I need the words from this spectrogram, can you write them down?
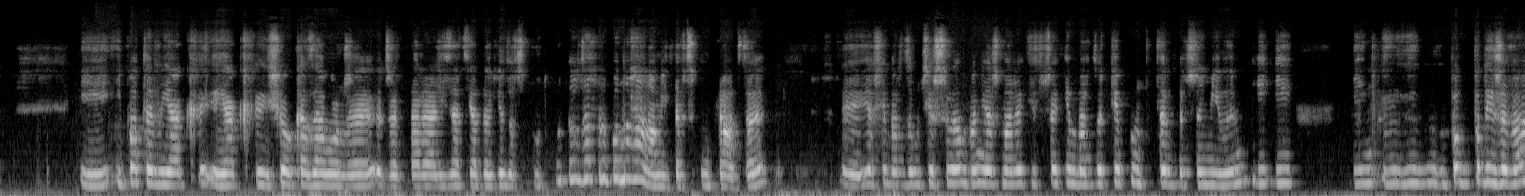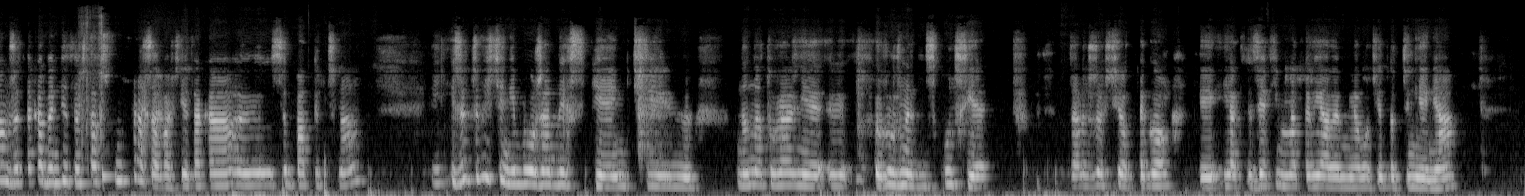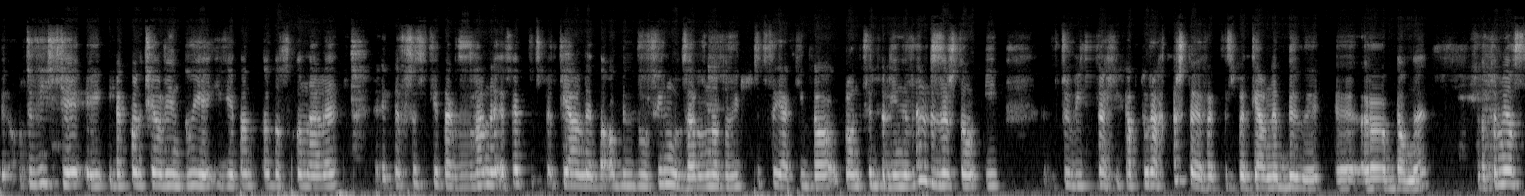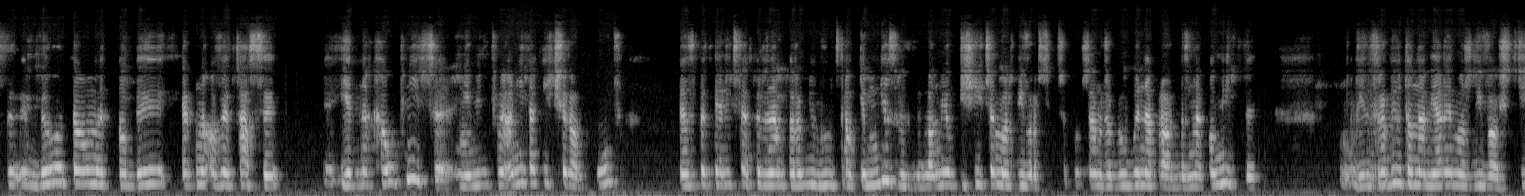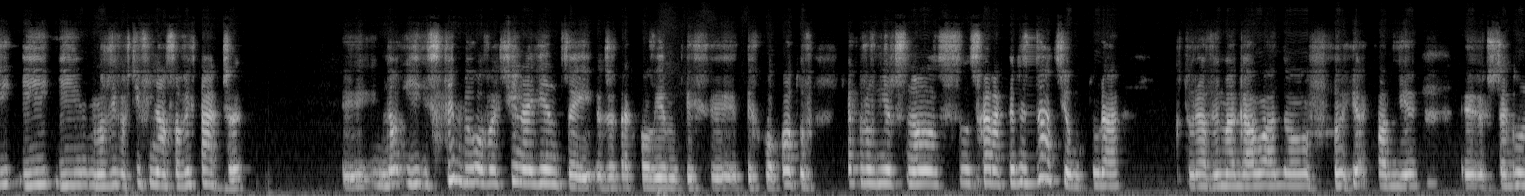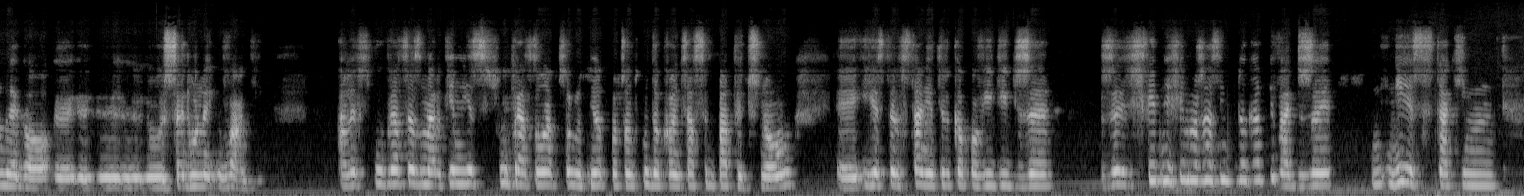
I, I potem, jak, jak się okazało, że, że ta realizacja dojdzie do skutku, to zaproponowano mi tę współpracę. Ja się bardzo ucieszyłam, ponieważ Marek jest człowiekiem bardzo ciepłym, serdecznym, miłym i, i i podejrzewałam, że taka będzie też ta współpraca właśnie taka y, sympatyczna. I, rzeczywiście nie było żadnych spięć. No naturalnie y, różne dyskusje w zależności od tego, y, jak, z jakim materiałem miało się do czynienia. Oczywiście, jak pan się orientuje i wie pan to doskonale, te wszystkie tak zwane efekty specjalne do obydwu filmów, zarówno do Wilczycy, jak i do Klątwy Doliny Węż zresztą i przy bitwach i kapturach też te efekty specjalne były e, robione. Natomiast były to metody, jak na owe czasy, jednak chałupnicze. Nie mieliśmy ani takich środków. Ten specjalista, który nam to robił, był całkiem niezły. Gdyby on miał dzisiejsze możliwości, przypuszczam, że byłby naprawdę znakomity. Więc robił to na miarę możliwości i, i możliwości finansowych także. No i z tym było właściwie najwięcej, że tak powiem, tych, tych kłopotów, jak również no, z, z charakteryzacją, która, która wymagała, no, jak pan wie, szczególnego, szczególnej uwagi. Ale współpraca z Markiem jest współpracą absolutnie od początku do końca sympatyczną i jestem w stanie tylko powiedzieć, że, że świetnie się można z nim dogadywać, że nie jest takim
